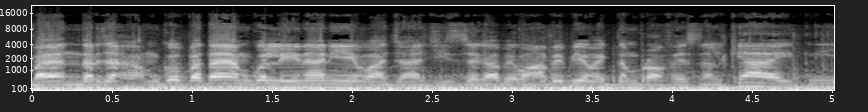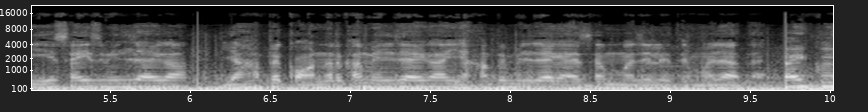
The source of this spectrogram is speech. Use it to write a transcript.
भाई अंदर जा हमको पता है हमको लेना नहीं है वहाँ जहाँ जिस जगह पे वहाँ पे भी हम एकदम प्रोफेशनल क्या है इतनी ये साइज़ मिल जाएगा? यहाँ पे कॉर्नर का मिल जाएगा यहाँ पे मिल जाएगा ऐसा हम मज़े लेते हैं मज़ा आता है। भाई कोई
